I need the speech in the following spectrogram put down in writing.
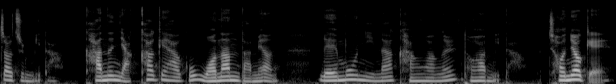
쪄줍니다. 간은 약하게 하고 원한다면 레몬이나 강황을 더합니다. 저녁에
